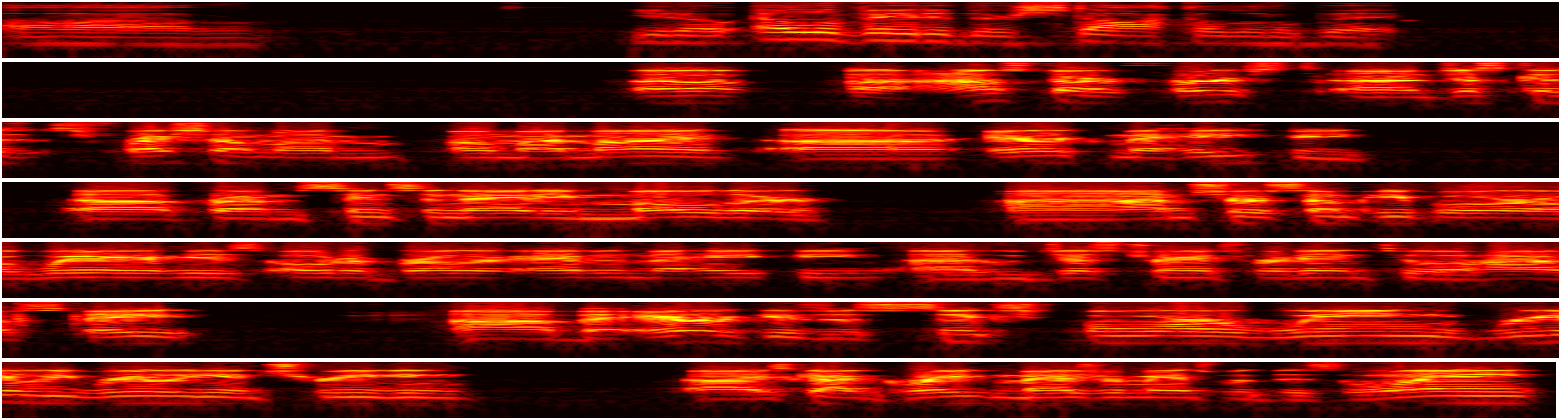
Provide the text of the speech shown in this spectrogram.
um, you know, elevated their stock a little bit. Uh, uh, I'll start first, uh, just because it's fresh on my on my mind. Uh, Eric Mahaffey uh, from Cincinnati. Uh, I'm sure some people are aware his older brother, Evan Mahaffey, who just transferred into Ohio State. Uh, but Eric is a six-four wing, really, really intriguing. Uh, he's got great measurements with his length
